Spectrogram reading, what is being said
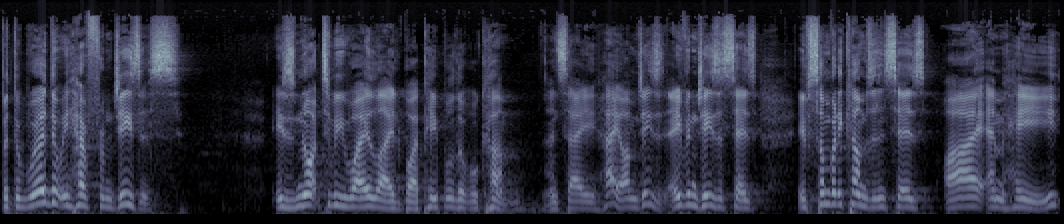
But the word that we have from Jesus is not to be waylaid by people that will come and say, Hey, I'm Jesus. Even Jesus says, if somebody comes and says, I am He,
